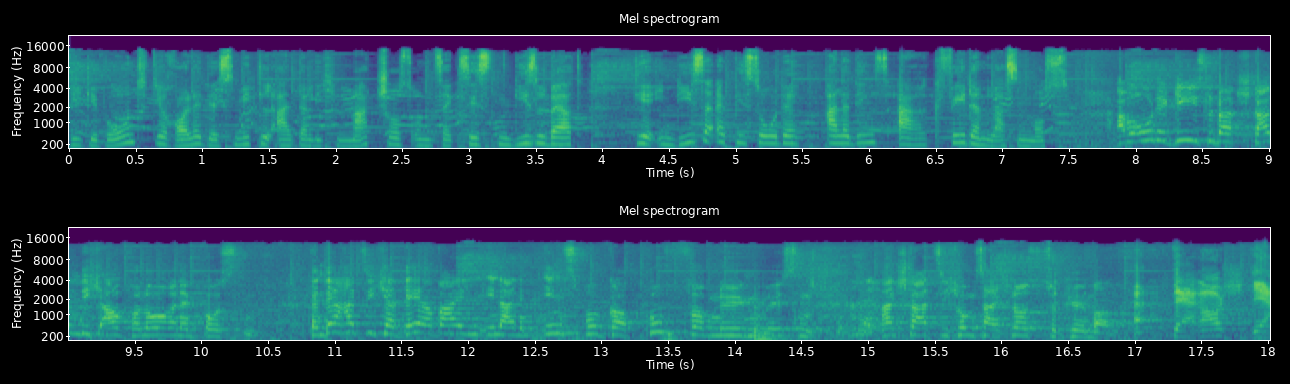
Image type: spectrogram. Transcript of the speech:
wie gewohnt die Rolle des mittelalterlichen Machos und Sexisten Giselbert, der in dieser Episode allerdings arg federn lassen muss. Aber ohne Giselbert stand ich auf verlorenen Posten. Denn der hat sich ja derweil in einem Innsbrucker Puff vergnügen müssen, anstatt sich um sein Schloss zu kümmern. Der Rost, ja.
